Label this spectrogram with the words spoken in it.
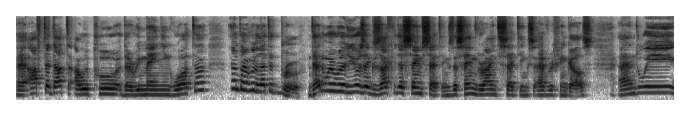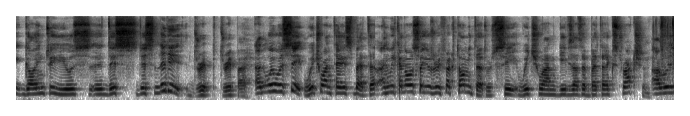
Uh, after that I will pour the remaining water and I will let it brew. Then we will use exactly the same settings, the same grind settings, everything else, and we going to use uh, this this Lily drip dripper, and we will see which one tastes better, and we can also use refractometer to see which one gives us a better extraction. I will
